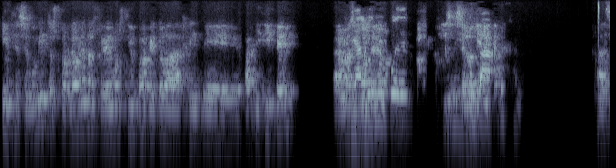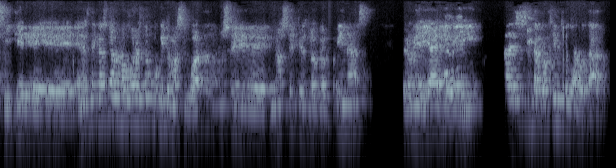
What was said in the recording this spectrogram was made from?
15 segunditos por lo menos, que demos tiempo a que toda la gente participe. Además, no puede... se lo tiene Así que en este caso a lo mejor está un poquito más igualado, no sé, no sé qué es lo que opinas, pero mira, ya el, 60% ya ha votado.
